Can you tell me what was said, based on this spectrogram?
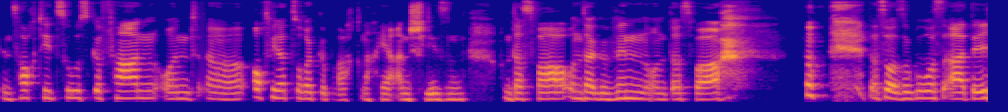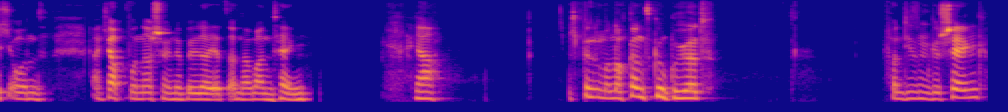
ins Hochtizus gefahren und äh, auch wieder zurückgebracht nachher anschließend. Und das war unser Gewinn und das war, das war so großartig und ich habe wunderschöne Bilder jetzt an der Wand hängen. Ja, ich bin immer noch ganz gerührt von diesem Geschenk,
